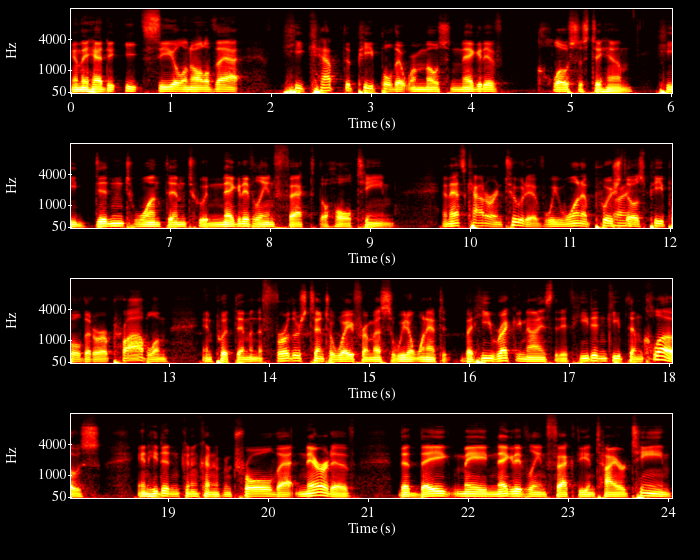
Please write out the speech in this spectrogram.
and they had to eat seal and all of that. He kept the people that were most negative closest to him. He didn't want them to negatively infect the whole team. And that's counterintuitive. We want to push Right. those people that are a problem and put them in the furthest tent away from us so we don't want to have to. But he recognized that if he didn't keep them close and he didn't kind of control that narrative, that they may negatively infect the entire team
